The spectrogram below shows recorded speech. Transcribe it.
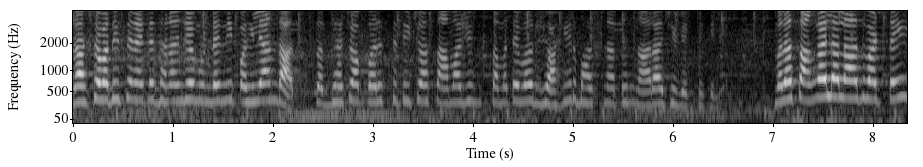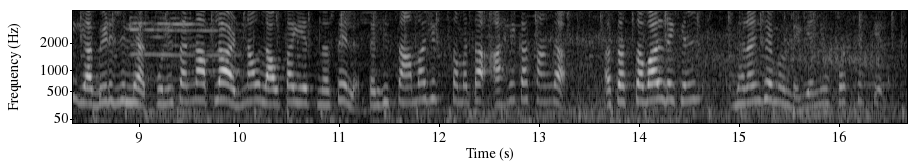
राष्ट्रवादीचे नेते धनंजय मुंडेंनी पहिल्यांदाच सध्याच्या परिस्थितीच्या सामाजिक समतेवर जाहीर भाषणातून नाराजी व्यक्त केली मला सांगायला लाज वाटते या बीड जिल्ह्यात पोलिसांना आपला आडनाव लावता येत नसेल तर ही सामाजिक समता आहे का सांगा? असा सवाल देखील धनंजय मुंडे यांनी उपस्थित केला.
